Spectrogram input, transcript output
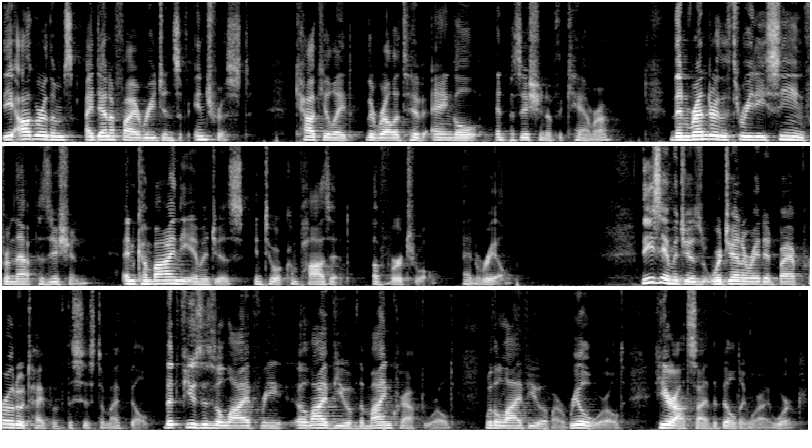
The algorithms identify regions of interest, calculate the relative angle and position of the camera, then render the 3D scene from that position, and combine the images into a composite of virtual and real. These images were generated by a prototype of the system I've built that fuses a live, a live view of the Minecraft world with a live view of our real world here outside the building where I work.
